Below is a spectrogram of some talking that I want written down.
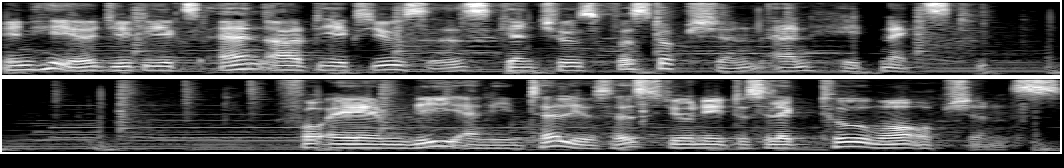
In here, GTX and RTX users can choose first option and hit next. For AMD and Intel users, you need to select two more options.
